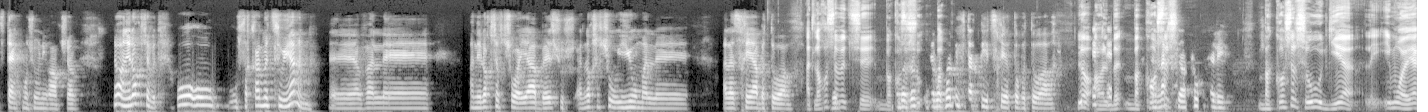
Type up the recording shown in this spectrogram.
סטנק כמו שהוא נראה עכשיו. לא, אני לא חושבת. הוא, הוא, הוא שחקן מצוין, אה, אבל אה, אני לא חושבת שהוא היה באיזשהו, אני לא חושבת שהוא איום על, אה, על הזכייה בתואר. את לא חושבת שבכושר שהוא... ובזאת הבטחתי את זכייתו בתואר. לא, אבל בכושר... בכושר שהוא הגיע, אם הוא היה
